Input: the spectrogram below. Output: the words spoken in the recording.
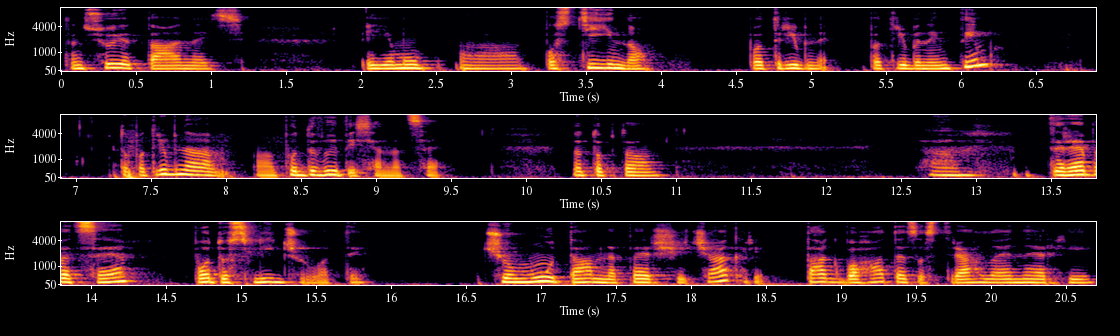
танцює танець, і йому е, постійно потрібне, потрібен інтим, то потрібно е, подивитися на це. Ну, тобто, е, треба це подосліджувати. Чому там на першій чакрі так багато застрягло енергії?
